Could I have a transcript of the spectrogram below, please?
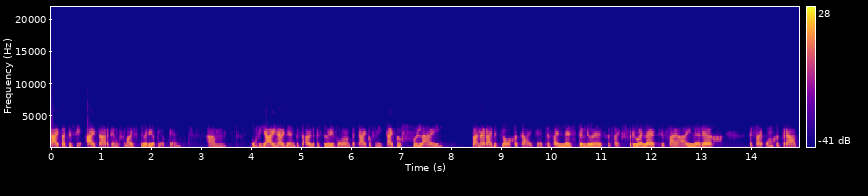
kyk wat is die uitwerking van daai storie op jou kind. Um of jy nou dink is 'n oulike storie vir hom om te kyk of nie. Kyk hoe voel hy wanneer hy dit klaar gekyk het. Is hy lusteloos, is hy vrolik, is hy huilerig, is hy omgekrap,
